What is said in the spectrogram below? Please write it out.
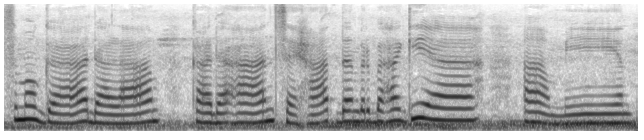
Semoga dalam keadaan sehat dan berbahagia. Amin.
